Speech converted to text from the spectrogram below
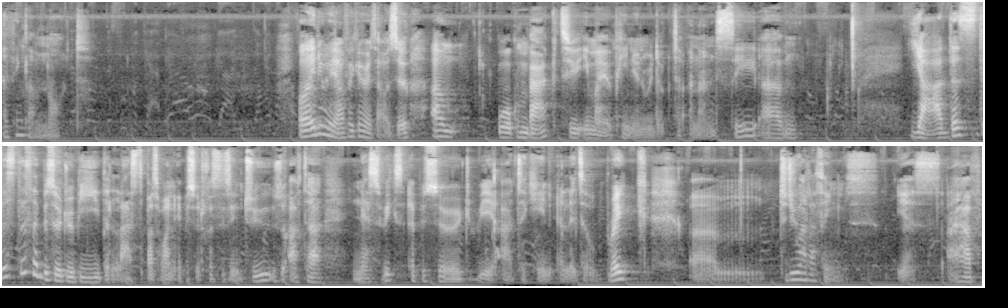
I think I'm not. Well, anyway, I'll figure it out. So, um, welcome back to, in my opinion, with Dr. Anansi. Um, yeah, this this this episode will be the last part one episode for season two. So after next week's episode, we are taking a little break um, to do other things. Yes, I have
